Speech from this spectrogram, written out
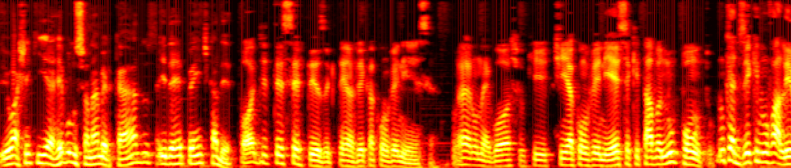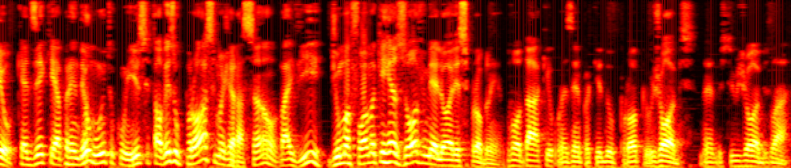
eu achei que ia revolucionar mercados e de repente, cadê? Pode ter certeza que tem a ver com a conveniência. Não era um negócio que tinha conveniência que estava no ponto. Não quer dizer que não valeu, quer dizer que aprendeu muito com isso e talvez a próxima geração vai vir de uma forma que resolve melhor esse problema. Vou dar aqui um exemplo aqui do próprio Jobs, né, do Steve Jobs lá.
